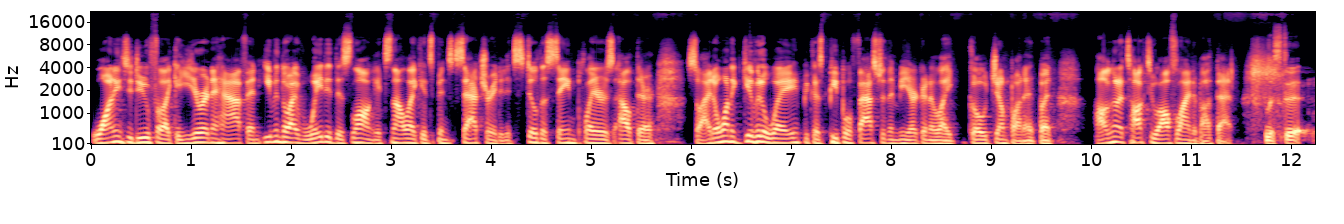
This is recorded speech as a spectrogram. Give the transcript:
wanting to do for like a year and a half, and even though I've waited this long, it's not like it's been saturated. It's still the same players out there. So I don't want to give it away because people faster than me are going to like go jump on it. But I'm going to talk to you offline about that. Let's do it.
